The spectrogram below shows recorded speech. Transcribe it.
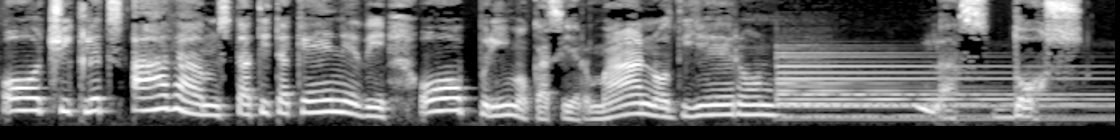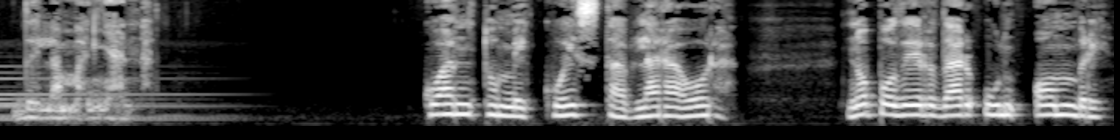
Oh, Chiclets Adams, tatita Kennedy. Oh, primo casi hermano. Dieron las dos de la mañana. ¿Cuánto me cuesta hablar ahora? No poder dar un hombre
